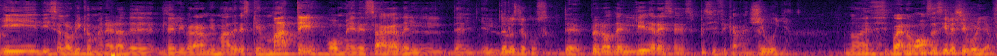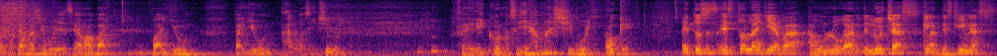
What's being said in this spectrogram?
Y dice, la única manera de, de liberar a mi madre es que mate o me deshaga del... del el- De los Yakuza. de- pero del líder ese específicamente. Shibuya. No es, bueno, vamos a decirle Shibuya, pero no se llama Shibuya, se llama Bay- Bayun, Bayun, algo así. Shibuya. Federico, no se llama Shibuya. Ok. Entonces esto la lleva a un lugar de luchas clandestinas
